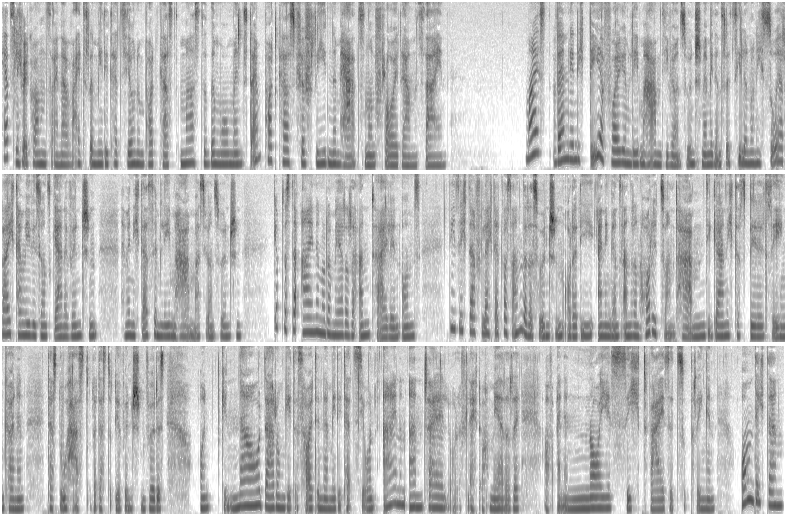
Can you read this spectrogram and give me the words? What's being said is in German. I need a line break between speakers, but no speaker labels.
Herzlich willkommen zu einer weiteren Meditation im Podcast Master the Moment, dein Podcast für Frieden im Herzen und Freude am Sein. Meist, wenn wir nicht die Erfolge im Leben haben, die wir uns wünschen, wenn wir unsere Ziele noch nicht so erreicht haben, wie wir sie uns gerne wünschen, wenn wir nicht das im Leben haben, was wir uns wünschen, gibt es da einen oder mehrere Anteile in uns, sich da vielleicht etwas anderes wünschen oder die einen ganz anderen Horizont haben, die gar nicht das Bild sehen können, das du hast oder das du dir wünschen würdest. Und genau darum geht es heute in der Meditation, einen Anteil oder vielleicht auch mehrere auf eine neue Sichtweise zu bringen, um dich dann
